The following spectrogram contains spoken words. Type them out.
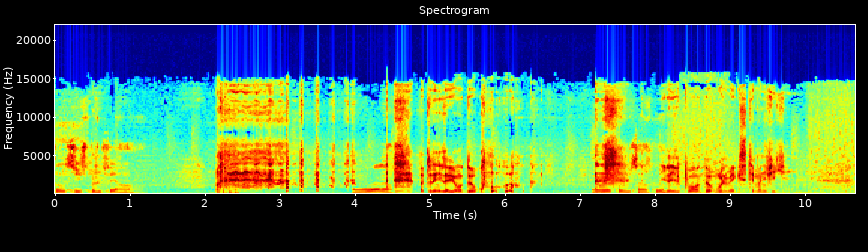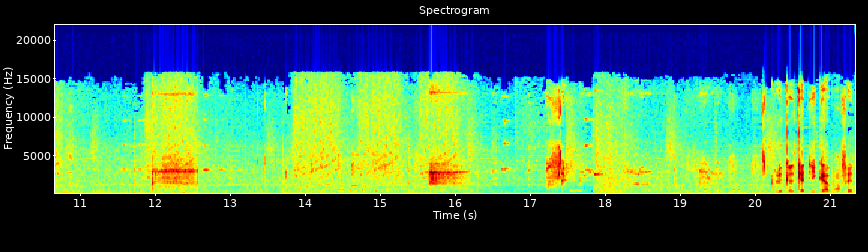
Toi aussi, je peux le faire. Hein. voilà. Attendez il a eu en deux roues. Ouais, t'as vu ça un peu Il a eu le point en deux roues le mec, c'était magnifique. Le 4x4 il cabre en fait.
